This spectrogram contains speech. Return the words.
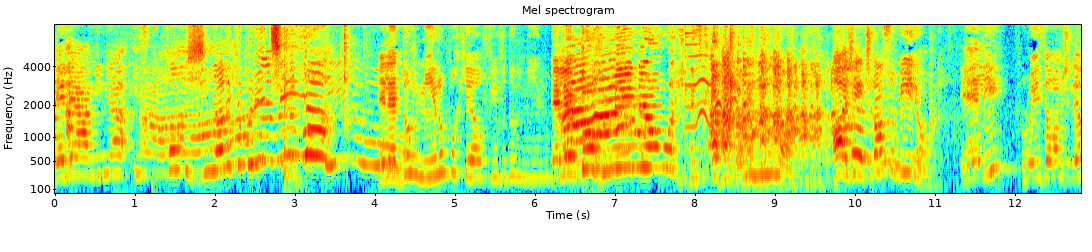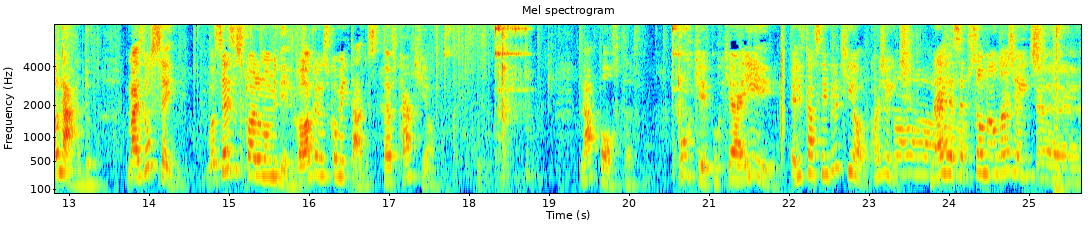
Ele é a minha esponjinha. Olha que bonitinha. Ele é dormindo porque eu vivo dormindo. Ele é Dorminion! Minion. Ó, gente, nosso Minion. Ele, Luiz deu o nome de Leonardo. Mas não sei. Vocês escolhem o nome dele. Coloca aí nos comentários. Vai ficar aqui, ó. Na porta. Por quê? Porque aí ele tá sempre aqui, ó, com a gente. Né? Recepcionando a gente. É.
